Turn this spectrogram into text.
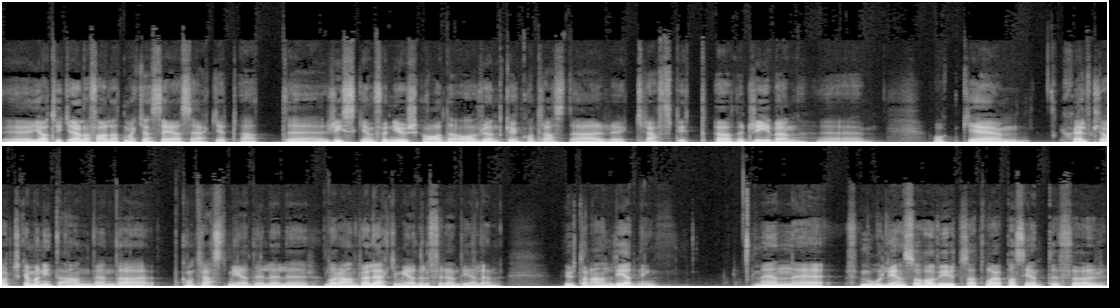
eh, jag tycker i alla fall att man kan säga säkert att eh, risken för njurskada av röntgenkontrast är eh, kraftigt överdriven. Eh, och självklart ska man inte använda kontrastmedel eller några andra läkemedel för den delen utan anledning. Men eh, förmodligen så har vi utsatt våra patienter för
